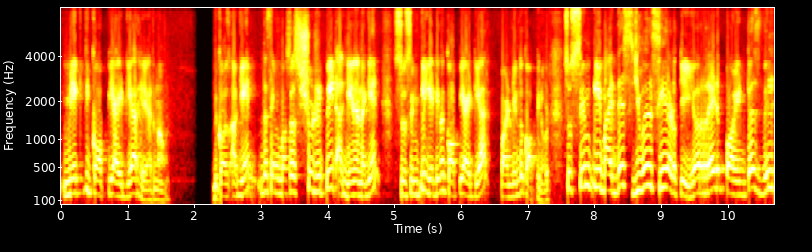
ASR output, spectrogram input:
make the copy itr here now because again the same process should repeat again and again. So simply getting the copy itr pointing to the copy node. So simply by this you will see that okay your red pointers will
